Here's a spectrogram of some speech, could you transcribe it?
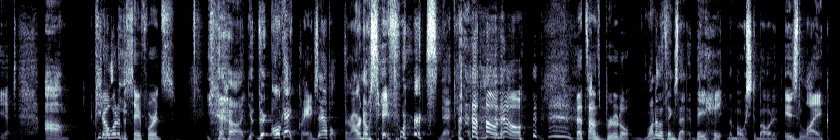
it." Um, people Joe, what are the safe words? yeah, okay, great example. There are no safe words, Nick. oh no, that sounds brutal. one of the things that they hate the most about it is like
